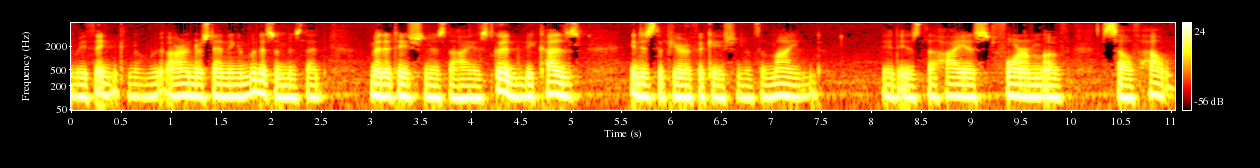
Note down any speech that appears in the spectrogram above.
We think you know, our understanding in Buddhism is that meditation is the highest good because it is the purification of the mind. It is the highest form of self-help.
